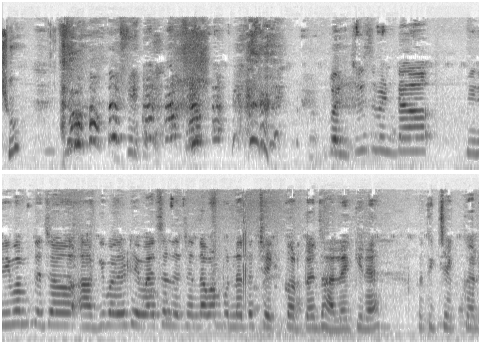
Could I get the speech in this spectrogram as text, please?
छू पंचवीस मिनिटं मिनिमम त्याच्या आगीमध्ये ठेवायचं त्याच्यानंतर आपण पुन्हा ते चेक करतोय झालंय की नाही? तर ती चेक कर.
